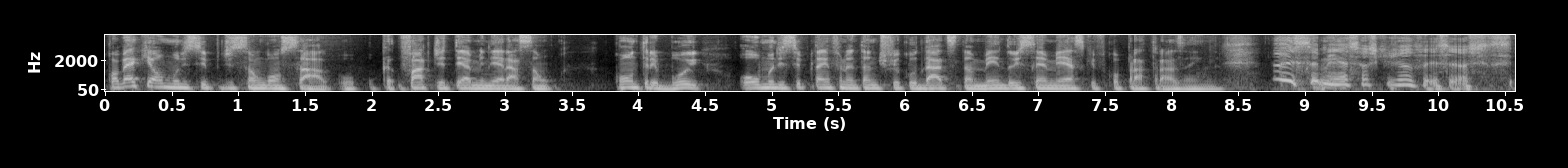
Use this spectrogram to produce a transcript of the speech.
Como é que é o município de São Gonçalo? O, o fato de ter a mineração contribui ou o município está enfrentando dificuldades também do ICMS que ficou para trás ainda? O ICMS acho que já. Acho que se,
